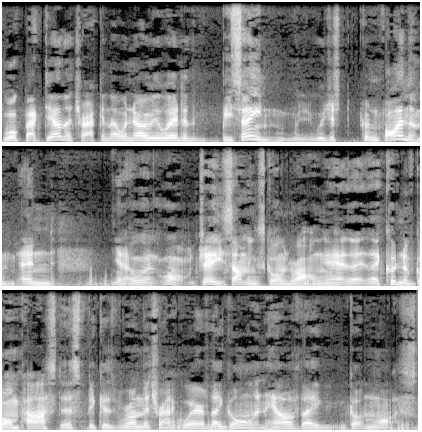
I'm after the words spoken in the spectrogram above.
Walked back down the track, and they were nowhere to be seen. We, we just couldn't find them. And you know, went, well, gee, something's gone wrong. They, they couldn't have gone past us because we're on the track. Where have they gone? How have they gotten lost?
